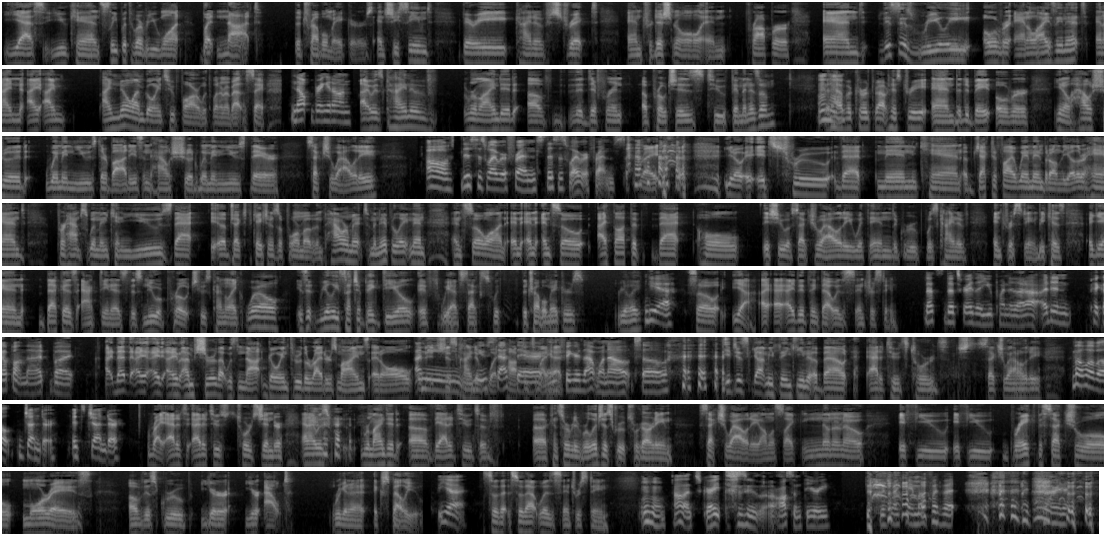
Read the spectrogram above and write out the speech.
yes, you can sleep with whoever you want, but not the Treblemakers. And she seemed very kind of strict and traditional and proper. And this is really overanalyzing it, and I, I, I'm. I know I'm going too far with what I'm about to say, Nope, bring it on. I was kind of reminded of the different approaches to feminism that mm-hmm. have occurred throughout history and the debate over, you know, how should women use their bodies and how should women use their sexuality, Oh, this is why we're friends. This is why we're friends. right? you know, it, it's true that men can objectify women, but on the other hand, perhaps women can use that objectification as a form of empowerment to manipulate men and so on and and and so i thought that that whole issue of sexuality within the group was kind of interesting because again Beca's acting as this new approach who's kind of like well is it really such a big deal if we have sex with the Treblemakers really yeah. so yeah i i, I did think that was interesting That's that's great that you pointed that out. I didn't pick up on that, but I, that I, I, I'm sure that was not going through the writers' minds at all. I mean, it's just kind of what sat popped into my and head. figured that one out. So it just got me thinking about attitudes towards sexuality. well, well, well, gender. It's gender. Right, atti- attitudes towards gender, and I was reminded of the attitudes of uh, conservative religious groups regarding sexuality. Almost like, no, no, no. If you if you break the sexual mores of this group, you're you're out. We're gonna expel you. Yeah. So that so that was interesting. Mm-hmm. Oh, that's great. This is an awesome theory. Wish I came up with it. Darn it.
